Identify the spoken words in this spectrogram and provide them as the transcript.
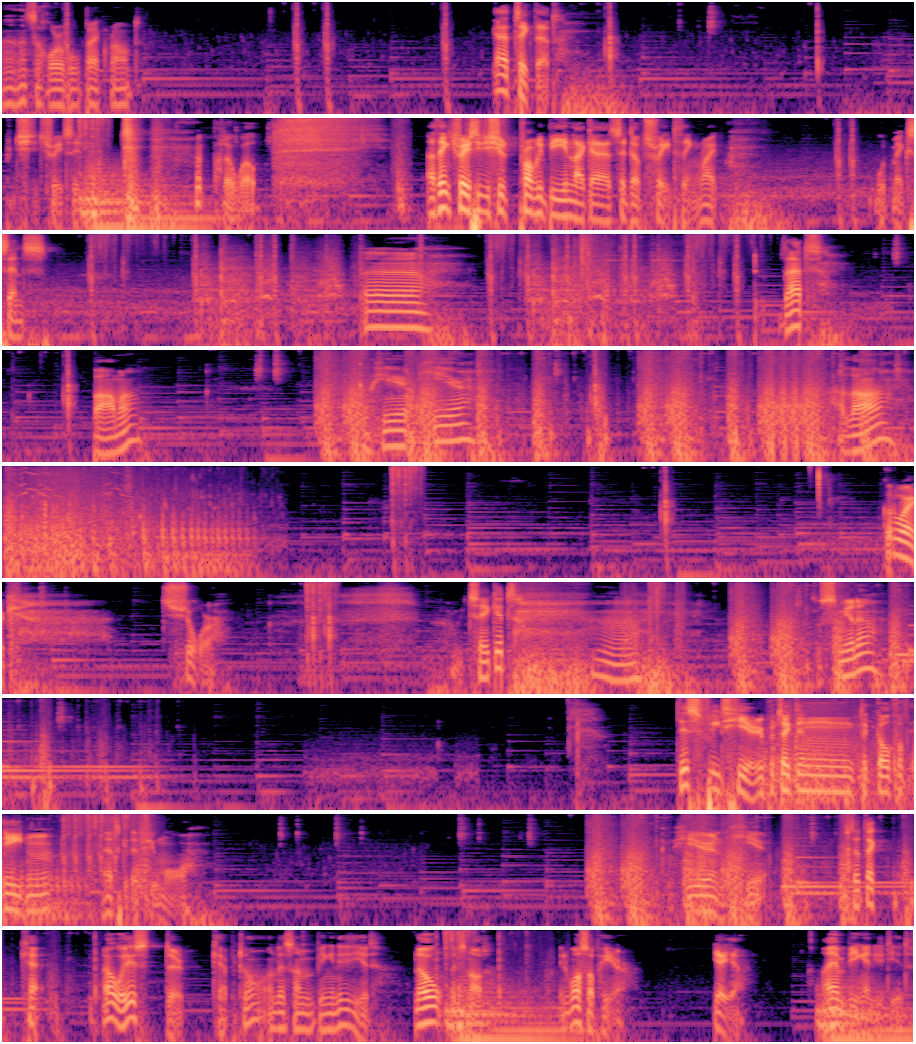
Uh, that's a horrible background. Yeah, take that. Pretty trade city. but oh well. I think trade city should probably be in like a set of trade thing, right? Would make sense. Uh, that. Bomber. Go here, here. Hala. Good work. Sure. We take it. Hmm. So Smyrna. This fleet here, you're protecting the Gulf of Aden. Let's get a few more. Go here and here. Is that the cap? Oh, it is the capital, unless I'm being an idiot. No, it's not. It was up here. Yeah, yeah. I am being an idiot.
